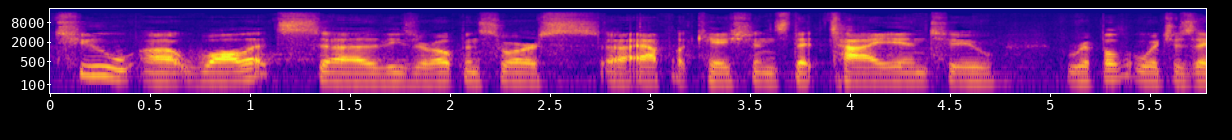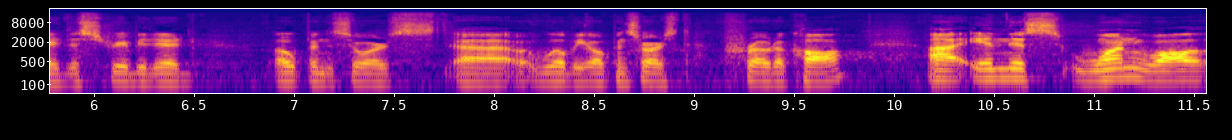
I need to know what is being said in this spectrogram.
two uh, wallets. Uh, these are open source uh, applications that tie into Ripple, which is a distributed open source, uh, will be open sourced protocol. Uh, in this one wall,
